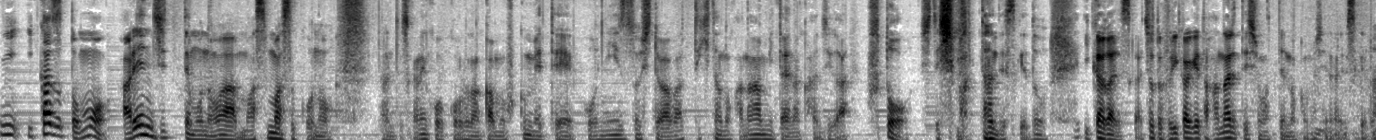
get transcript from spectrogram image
に行かずともアレンジってものはますますこの何ですかねこうコロナ禍も含めてこうニーズとしては上がってきたのかなみたいな感じがふとしてしまったんですけど いかがですか？ちょっとふりかけと離れてしまってるのかもしれないですけど。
